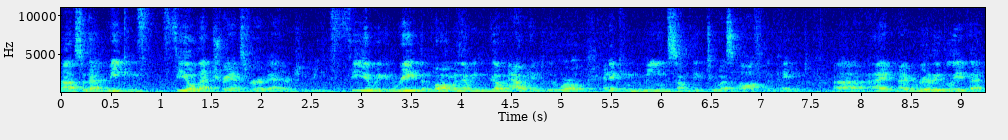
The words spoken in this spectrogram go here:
uh, so that we can feel that transfer of energy. We can feel, we can read the poem and then we can go out into the world and it can mean something to us off the page. Uh, I, I really believe that,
